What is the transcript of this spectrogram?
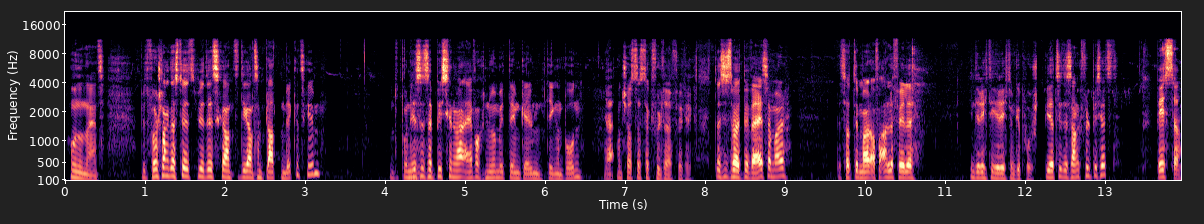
101. Ich würde vorschlagen, dass du jetzt mir das ganze, die ganzen Platten weg jetzt geben. Und du trainierst mhm. es ein bisschen mal einfach nur mit dem gelben Ding am Boden ja. und schaust, dass du Gefühl dafür kriegst. Das ist mal Beweis einmal, das hat dir mal auf alle Fälle in die richtige Richtung gepusht. Wie hat sich das angefühlt bis jetzt? Besser.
